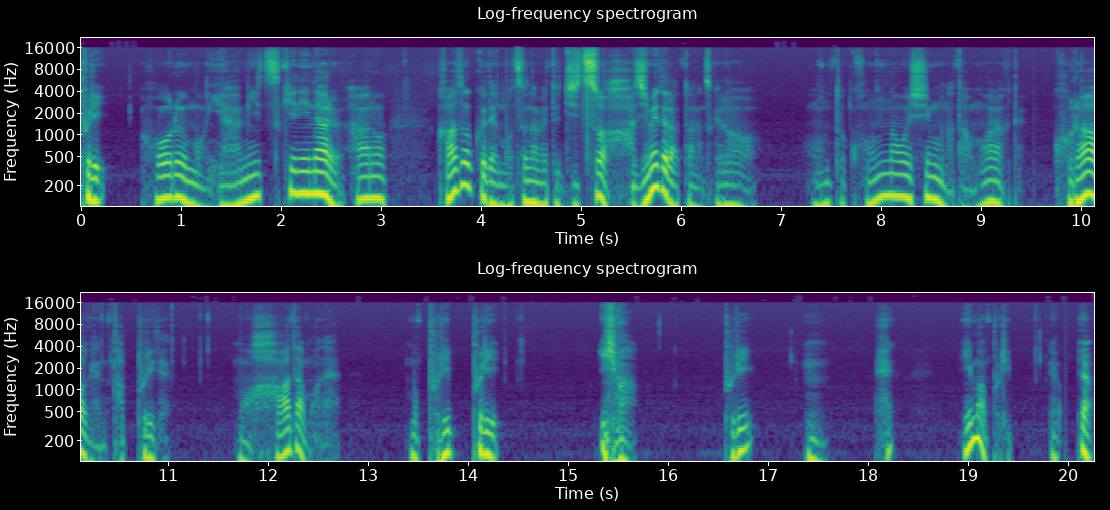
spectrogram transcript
プリ、ホルモンやみつきになる。あの、家族でもつ鍋って実は初めてだったんですけど、ほんとこんな美味しいものだとは思わなくて、コラーゲンたっぷりで、もう肌もね、もうプリップリ。今、プリ、うん。今プリいや、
